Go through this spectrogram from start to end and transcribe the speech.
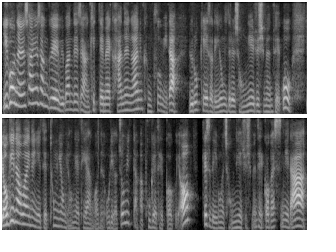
이거는 사회상규에 위반되지 않기 때문에 가능한 금품이다. 이렇게 해서 내용들을 정리해 주시면 되고 여기 나와 있는 이 대통령령에 대한 거는 우리가 좀 이따가 보게 될 거고요. 그래서 내용을 정리해 주시면 될 것 같습니다.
